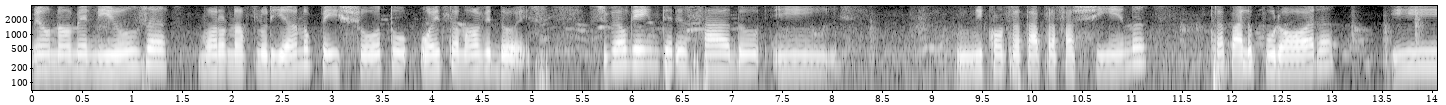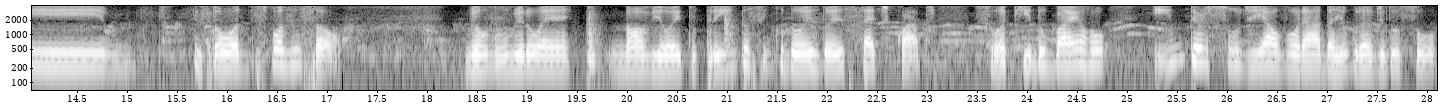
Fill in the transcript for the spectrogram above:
Meu nome é Nilza, moro na Floriano Peixoto 892. Se tiver alguém interessado em me contratar para faxina, trabalho por hora e estou à disposição. Meu número é 9830 52274. Sou aqui do bairro Intersul de Alvorada, Rio Grande do Sul.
